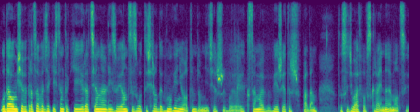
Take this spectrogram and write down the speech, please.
udało mi się wypracować jakiś ten taki racjonalizujący złoty środek w mówieniu o tym, to mnie cieszy, bo jak sama wiesz, ja też wpadam dosyć łatwo w skrajne emocje.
